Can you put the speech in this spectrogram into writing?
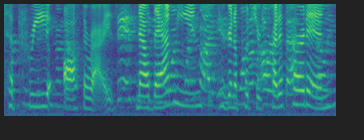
to pre-authorize. Now that means you're going to put your credit card in,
